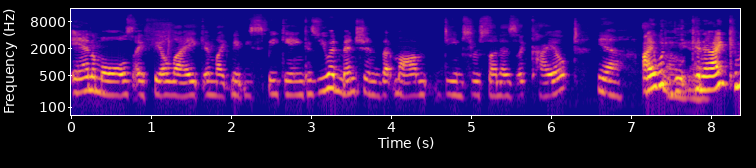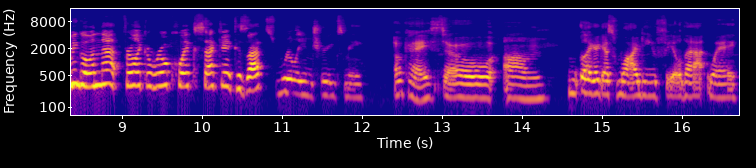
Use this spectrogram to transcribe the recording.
animals, I feel like, and like maybe speaking, because you had mentioned that mom deems her son as a coyote. yeah. I would. Oh, yeah. Can I? Can we go in that for like a real quick second? Because that's really intrigues me. Okay, so um, Like, I guess why do you feel that way?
